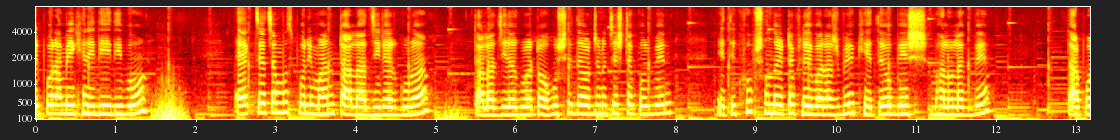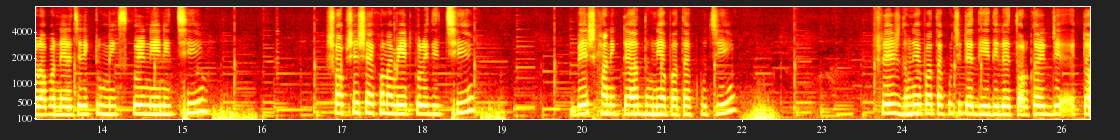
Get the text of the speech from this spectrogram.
এরপর আমি এখানে দিয়ে দিব এক চা চামচ পরিমাণ টালা জিরার গুঁড়া। টালা জিরার গুঁড়াটা অবশ্যই দেওয়ার জন্য চেষ্টা করবেন। এতে খুব সুন্দর একটা ফ্লেভার আসবে, খেতেও বেশ ভালো লাগবে। তারপর আবার নেড়েচেড়ে একটু মিক্স করে নিয়ে নিচ্ছি। সবশেষে এখন আমি এড করে দিচ্ছি বেশ খানিকটা ধনিয়া পাতা কুচি। ফ্রেশ ধনিয়া পাতা কুচিটা দিয়ে দিলে তরকারির যে একটা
